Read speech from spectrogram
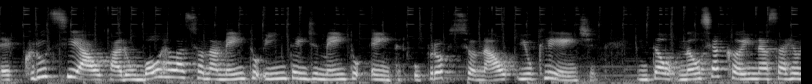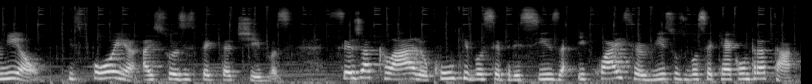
é crucial para um bom relacionamento e entendimento entre o profissional e o cliente. Então, não se acanhe nessa reunião. Exponha as suas expectativas. Seja claro com o que você precisa e quais serviços você quer contratar.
